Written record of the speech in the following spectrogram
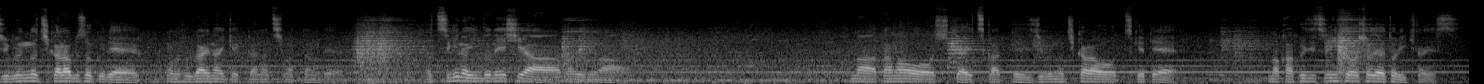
自分の力不足でこの不甲斐ない結果になってしまったので次のインドネシアまでには、まあ、頭をしっかり使って自分の力をつけて、まあ、確実に表彰台を取りに行きたいです。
